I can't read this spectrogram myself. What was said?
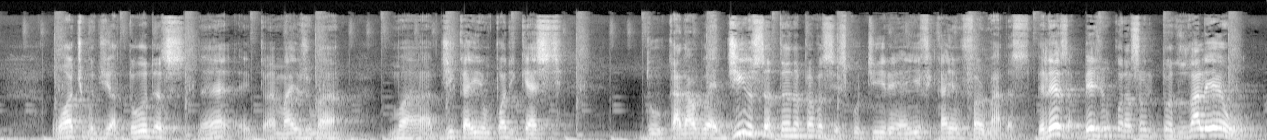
Um ótimo dia a todas, né? Então é mais uma, uma dica aí, um podcast do canal do Edinho Santana para vocês curtirem aí e ficarem informadas. Beleza? Beijo no coração de todos. Valeu!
